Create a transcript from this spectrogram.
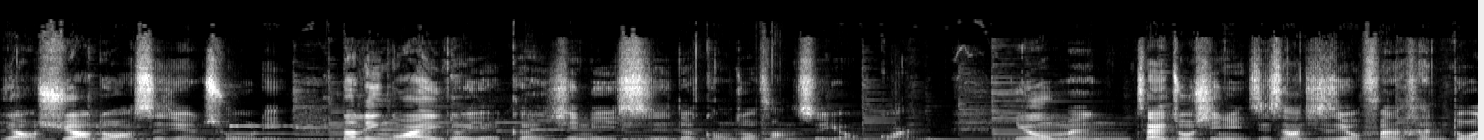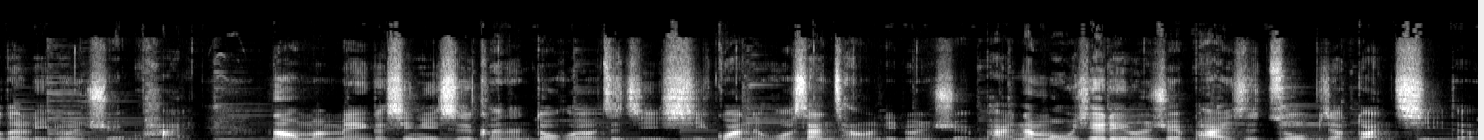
要需要多少时间处理？那另外一个也跟心理师的工作方式有关，因为我们在做心理咨商，其实有分很多的理论学派。那我们每个心理师可能都会有自己习惯的或擅长的理论学派。那某一些理论学派是做比较短期的，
